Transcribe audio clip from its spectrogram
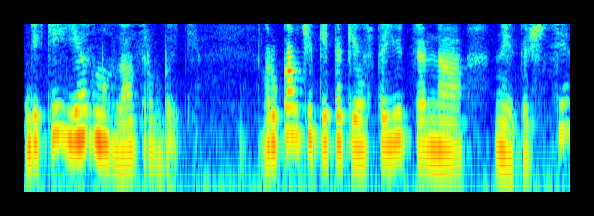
який я змогла зробити. Рукавчики такі остаються на ниточці.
